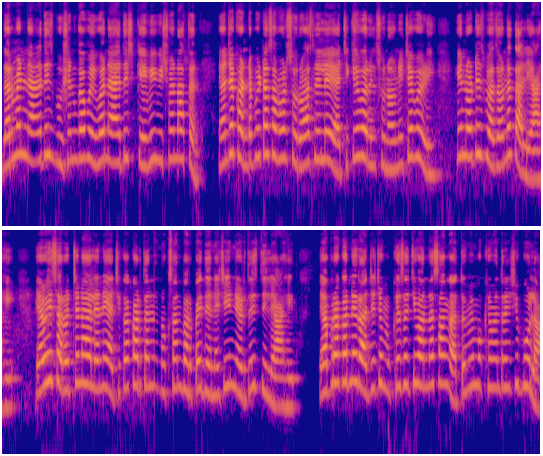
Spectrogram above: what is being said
दरम्यान न्यायाधीश भूषण गवई व न्यायाधीश के व्ही विश्वनाथन यांच्या खंडपीठासमोर सुरू असलेल्या याचिकेवरील सुनावणीच्या वेळी ही नोटीस बजावण्यात आली आहे. यावेळी सर्वोच्च न्यायालयाने याचिकाकर्त्यांना नुकसान भरपाई देण्याचेही निर्देश दिले आहेत. या प्रकरणी राज्याच्या मुख्य सचिवांना सांगा तुम्ही मुख्यमंत्र्यांशी बोला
